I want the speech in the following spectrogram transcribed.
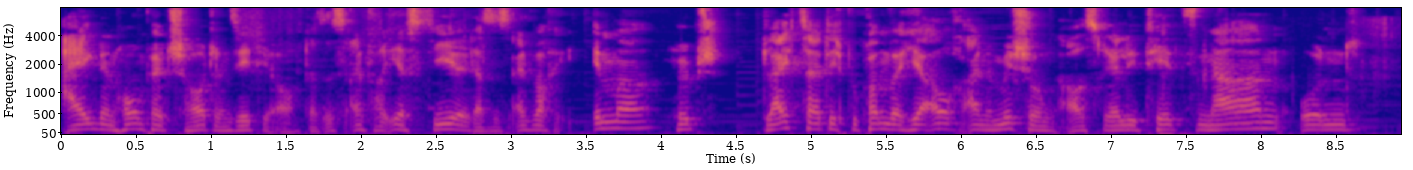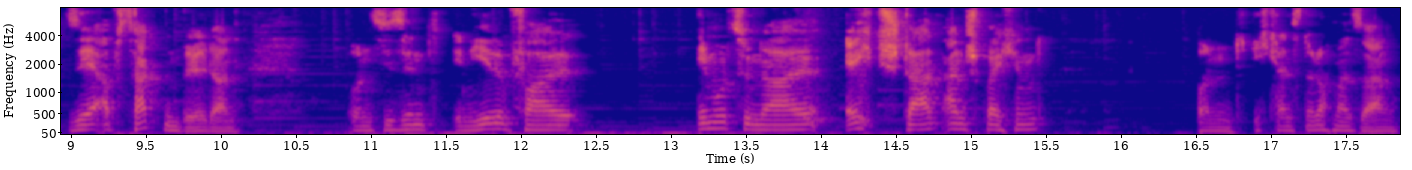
eigenen Homepage schaut, dann seht ihr auch, das ist einfach ihr Stil, das ist einfach immer hübsch. Gleichzeitig bekommen wir hier auch eine Mischung aus realitätsnahen und sehr abstrakten Bildern. Und sie sind in jedem Fall emotional echt stark ansprechend. Und ich kann es nur noch mal sagen,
